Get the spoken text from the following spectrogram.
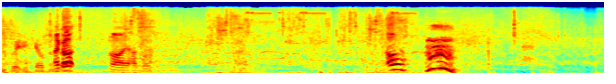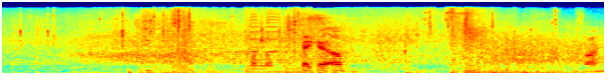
completely killed me. I got. Oh, I have both of them. Oh! Mm. Fuck off. Take it, um. Fine.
